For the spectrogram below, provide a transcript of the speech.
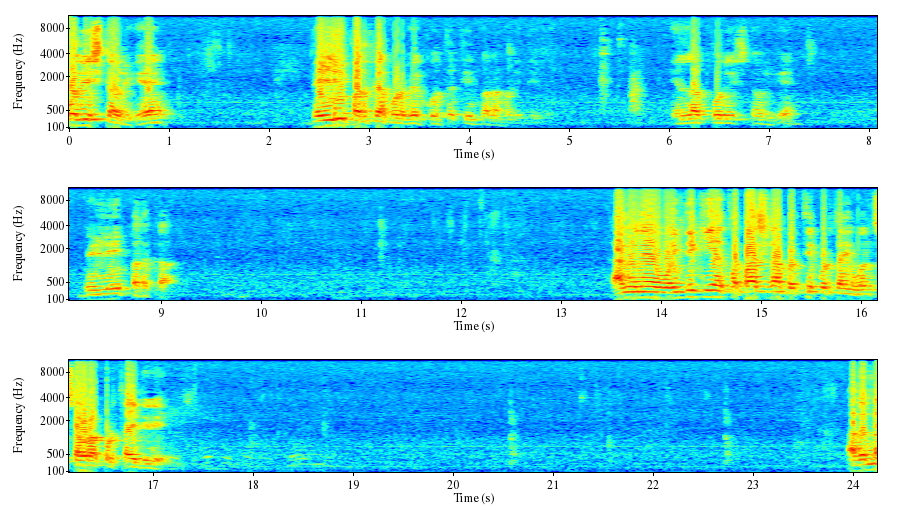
ಪೊಲೀಸ್ನವರಿಗೆ ಬೆಳ್ಳಿ ಪದಕ ಕೊಡಬೇಕು ಅಂತ ತೀರ್ಮಾನ ಮಾಡಿದ್ದೀವಿ. ಎಲ್ಲ ಪೊಲೀಸ್ನವರಿಗೆ ಬೆಳ್ಳಿ ಪದಕ. ಆಮೇಲೆ ವೈದ್ಯಕೀಯ ತಪಾಸಣಾ ಭರ್ತಿ ಕೊಡ್ತಾ ಇದ್ದೀವಿ ಒಂದ್ ಸಾವಿರ ಕೊಡ್ತಾ ಇದೀವಿ ಅದನ್ನ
